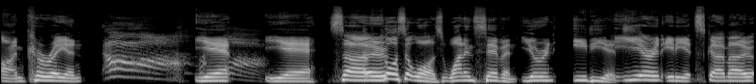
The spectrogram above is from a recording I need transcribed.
I'm Korean. Ah. Yeah, yeah. So of course it was. One in seven. You're an idiot. You're an idiot, ScoMo.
